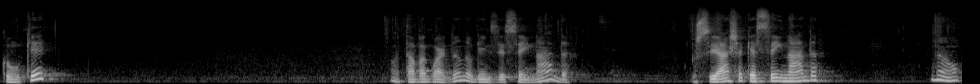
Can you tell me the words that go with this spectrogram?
Com o quê? Eu estava aguardando alguém dizer sem nada. Você acha que é sem nada? Não.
